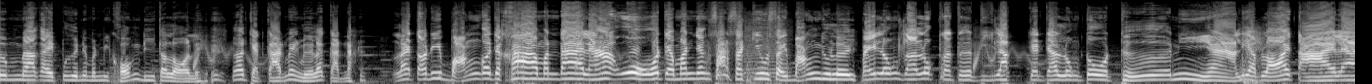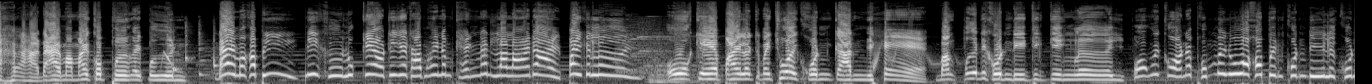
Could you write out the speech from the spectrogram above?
อมาไก่ปืนเนี่ยมันมีของดีตลอดเลย ก็จัดการแม่งเลยแล้วกันนะและตอนนี้บังก็จะฆ่ามันได้แล้วฮะ โอ้โห แต่มันยังสาดสกิลใส่บังอยู่เลย ไปลงสลกสะเตือตีลักจะจะลงโทษถือนี่อะเรียบร้อยตายแล้ว ได้มาไหมครบเพลิงไอ้ปืน ได้มาครับพี่ นี่คือลูกแก้วที่จะทำให้น้ำแข็งนั้นละลายได้ ไปกันเลย โอเคไปเราจะไปช่วยคนกันแย่บังปืนที่คนดีจริง ๆ เลยบอกไว้ก่อนนะผมไม่รู้ว่าเขาเป็นคนดีหรือคน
